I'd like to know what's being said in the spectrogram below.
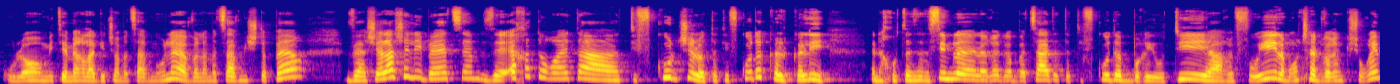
הוא לא מתיימר להגיד שהמצב מעולה, אבל המצב משתפר, והשאלה שלי בעצם זה איך אתה רואה את התפקוד שלו, את התפקוד הכלכלי, אנחנו נשים לרגע בצד את התפקוד הבריאותי, הרפואי, למרות שהדברים קשורים,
